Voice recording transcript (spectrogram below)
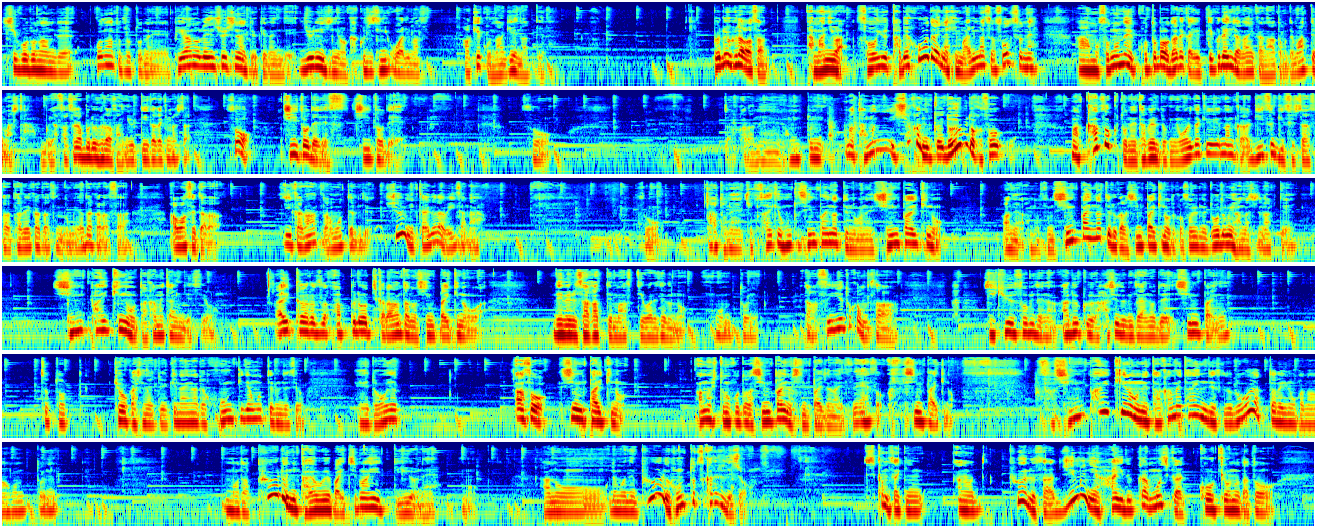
仕事なんで、この後ちょっとね、ピアノ練習しないといけないんで、12時には確実に終わります。あ、結構長えなって。ねブルーフラワーさん、たまにはそういう食べ放題な日もありますよ。そうですよね。ああ、もうそのね、言葉を誰か言ってくれんじゃないかなと思って待ってました。いや、さすがブルーフラワーさん言っていただきました。そう、チートデーです。チートデー。そう。だからね、本当に、まあたまに1週間に1回土曜日とかそう、まあ家族とね、食べるときに俺だけなんかギスギスしたさ、食べ方するのも嫌だからさ、合わせたらいいかなとは思ってるんで、週に1回ぐらいはいいかな。そう。あとね、ちょっと最近ほんと心配になってるのがね、心配機能。あね、あの、その心配になってるから心配機能とかそういうね、どうでもいい話じゃなくて、心配機能を高めたいんですよ。相変わらずアップローチからあなたの心配機能はレベル下がってますって言われてるの。本当に。だから水泳とかもさ、持久走みたいな、歩く、走るみたいので心配ね。ちょっと強化しないといけないなって本気で思ってるんですよ。えー、どうやっあ、そう、心配機能。あの人のことが心配の心配じゃないですね。そう、心配機能。そう、心配機能ね、高めたいんですけど、どうやったらいいのかな、本当に。もうだ、プールに通えば一番いいって言うよね。もう。あのー、でもね、プールほんと疲れるでしょ。しかも最近、あの、プールさ、ジムに入るか、もしくは公共のだと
